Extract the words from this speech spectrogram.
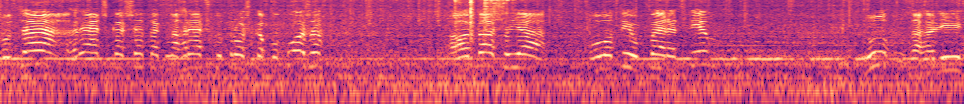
Ну гречка ще так на гречку трошки похожа. А ота, що я молотив перед тим, ну, взагалі,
